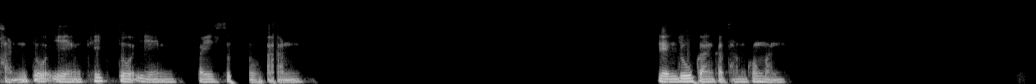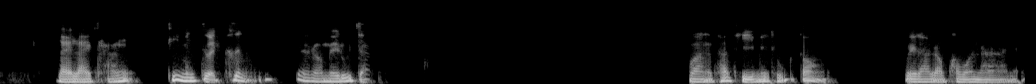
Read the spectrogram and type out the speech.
ผันตัวเองพลิกตัวเองไปสู่การเรียนรู้การกระทำของมัน หลาย ๆ ครั้งที่มันเกิดขึ้น เราไม่รู้จัก วางท่าทีไม่ถูกต้อง เวลาเราภาวนาเนี่ย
